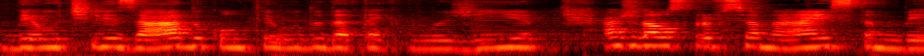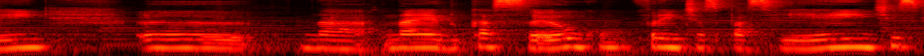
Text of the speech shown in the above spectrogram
de utilizar do conteúdo da tecnologia, ajudar os profissionais também uh, na, na educação, com, frente às pacientes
